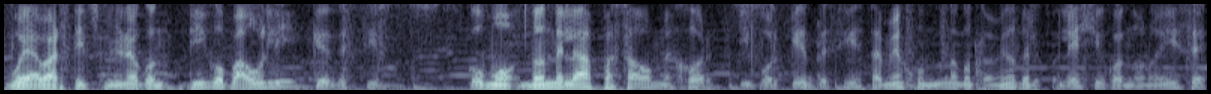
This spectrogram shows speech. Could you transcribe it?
voy a partir primero contigo, Pauli, que es decir, como dónde la has pasado mejor y por qué te sigues también juntando con tus amigos del colegio cuando uno dice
